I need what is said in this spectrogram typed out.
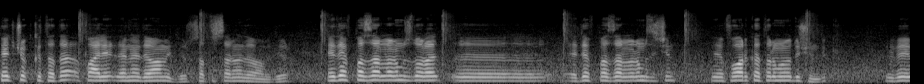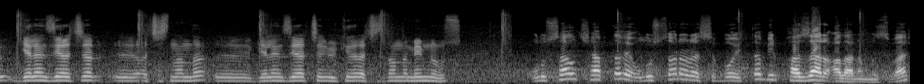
pek çok kıtada faaliyetlerine devam ediyor, satışlarına devam ediyor. Hedef pazarlarımız e, hedef pazarlarımız için e, fuar katılımını düşündük ve gelen ziyaretçiler e, açısından da e, gelen ziyaretçilerin ülkeler açısından da memnunuz. Ulusal çapta ve uluslararası boyutta bir pazar alanımız var.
